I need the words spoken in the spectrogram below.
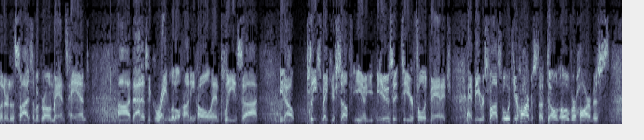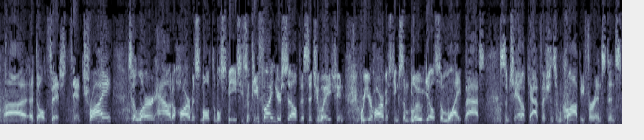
that are the size of a grown man's hand, uh, that is a great little honey hole. And please, uh, you know, please make yourself, you know, use it to your full advantage and be responsible with your harvest though. Don't over harvest uh, adult fish and try to learn how to harvest multiple species. If you find yourself in a situation where you're harvesting some bluegill, some white bass, some channel catfish, and some crappie, for instance,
